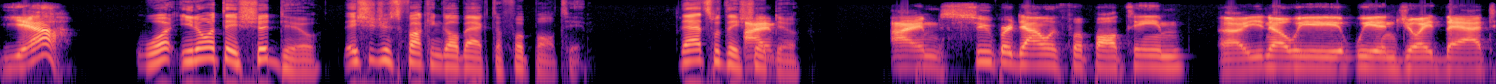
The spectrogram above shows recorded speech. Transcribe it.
Yeah. What you know what they should do? They should just fucking go back to football team. That's what they should I'm- do. I'm super down with football team. Uh, you know, we we enjoyed that.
